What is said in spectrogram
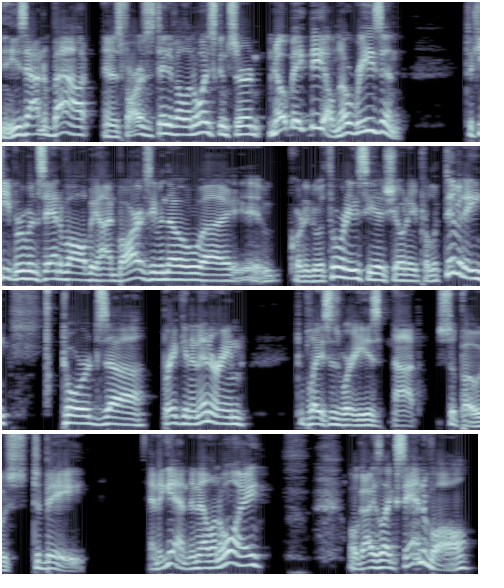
and he's out and about. And as far as the state of Illinois is concerned, no big deal, no reason to keep Ruben Sandoval behind bars, even though, uh, according to authorities, he has shown a proclivity towards uh, breaking and entering to places where he is not supposed to be. And again, in Illinois, well, guys like Sandoval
